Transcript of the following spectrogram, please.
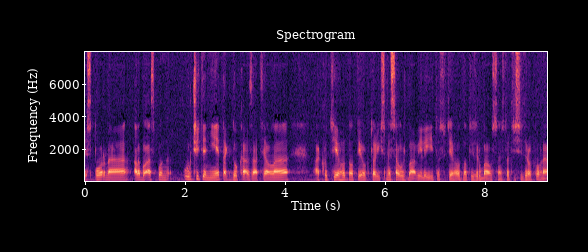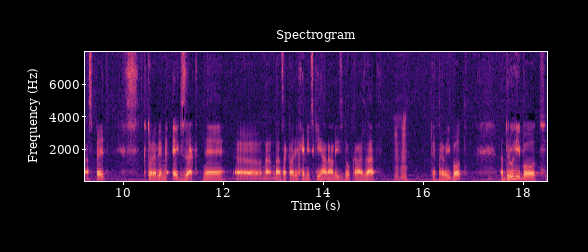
je sporná, alebo aspoň určite nie tak dokázateľná, ako tie hodnoty, o ktorých sme sa už bavili, to sú tie hodnoty zhruba 800 tisíc rokov náspäť, ktoré vieme exaktne e, na, na základe chemických analýz dokázať. Uh-huh. To je prvý bod. A druhý bod,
